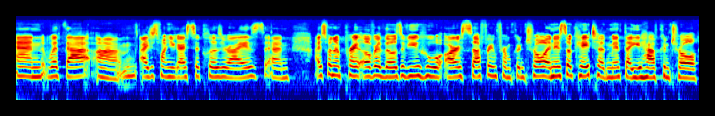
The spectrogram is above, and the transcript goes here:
And with that, um, I just want you guys to close your eyes. And I just want to pray over those of you who are suffering from control. And it's okay to admit that you have control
